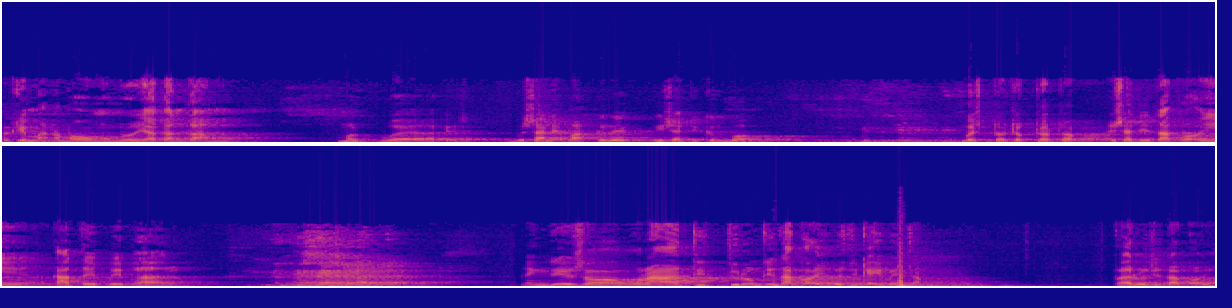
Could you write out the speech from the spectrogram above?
Bagaimana mau memuliakan tamu? Mlebu lagi wis nek pagere bisa digembok. Wis dodok-dodok bisa ditakoki KTP bareng. Ning desa ora didurung ditakoki wis dikeki wedang. Baru ditakoki,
